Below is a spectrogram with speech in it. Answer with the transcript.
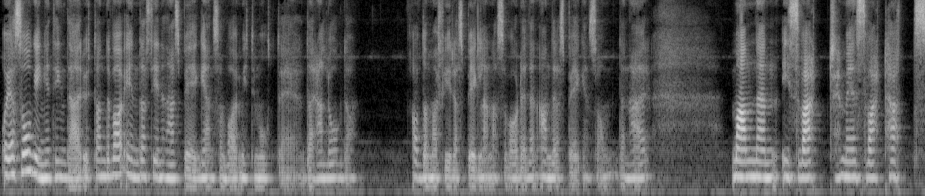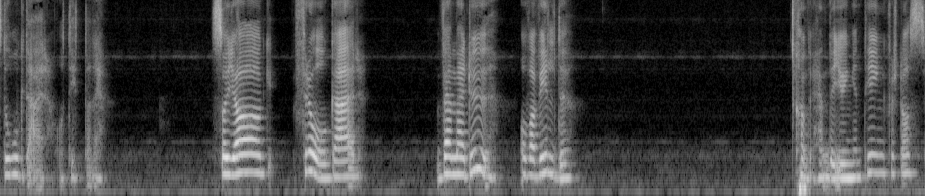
Och jag såg ingenting där utan det var endast i den här spegeln som var mitt emot eh, där han låg då. Av de här fyra speglarna så var det den andra spegeln som den här Mannen i svart med en svart hatt stod där och tittade. Så jag frågar vem är du och vad vill du? Och det hände ju ingenting förstås.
